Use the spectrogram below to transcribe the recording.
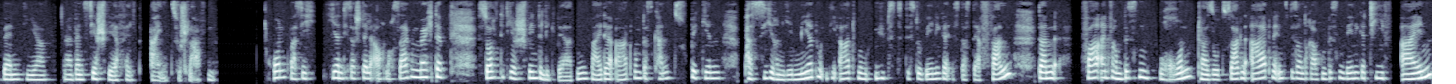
wenn dir, äh, wenn es dir schwerfällt, einzuschlafen. Und was ich hier an dieser Stelle auch noch sagen möchte, sollte dir schwindelig werden bei der Atmung, das kann zu Beginn passieren. Je mehr du die Atmung übst, desto weniger ist das der Fall. Dann fahr einfach ein bisschen runter sozusagen, atme insbesondere auch ein bisschen weniger tief ein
